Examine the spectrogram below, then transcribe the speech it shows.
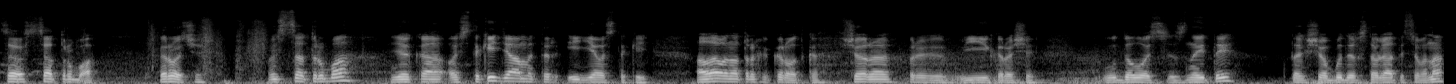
це ось ця труба. Коротше, ось ця труба, яка ось такий діаметр і є ось такий. Але вона трохи коротка. Вчора її коротше, удалося знайти. Так що буде вставлятися вона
